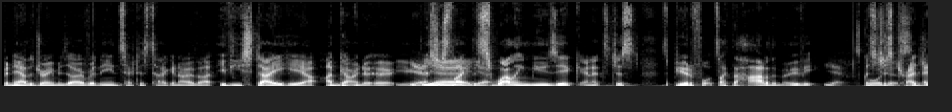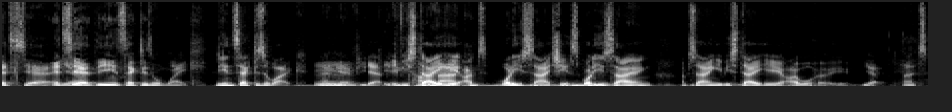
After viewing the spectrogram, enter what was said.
But now the dream is over and the insect has taken over. If you stay here, I'm going to hurt you. Yeah. And it's just like the yeah. swelling music and it's just it's beautiful. It's like the heart of the movie. Yeah, It's, gorgeous. just tragic. It's yeah, it's yeah. The insect is awake. the insect is awake. And yeah, if you, Yeah. If, if, you, come stay back- here, I'm what are you saying? She goes, What are you saying? I'm saying if you stay here, I will hurt you. yeah, That's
